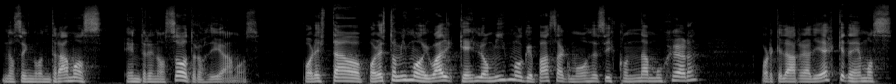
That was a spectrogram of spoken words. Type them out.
nos encontramos entre nosotros, digamos. Por, esta, por esto mismo, igual que es lo mismo que pasa, como vos decís, con una mujer, porque la realidad es que tenemos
